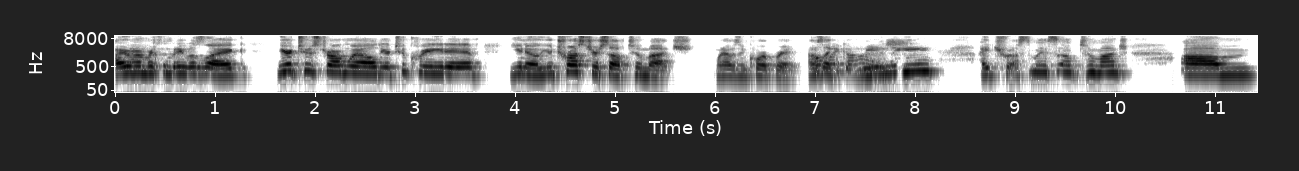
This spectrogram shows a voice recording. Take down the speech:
I remember somebody was like, you're too strong-willed you're too creative you know you trust yourself too much when i was in corporate. I was oh like really? I trust myself too much? Um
